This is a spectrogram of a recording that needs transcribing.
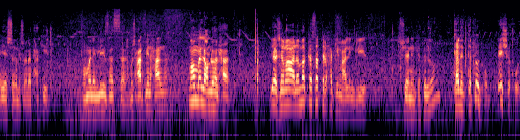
هي الشغلة شغلة حكي. هم الإنجليز هسه مش عارفين حالنا. ما هم اللي عملوا هالحال. يا جماعة أنا ما كسرت الحكي مع الإنجليز. شو يعني نكتلهم؟ كانت قتلهم ليش يا أخوي؟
